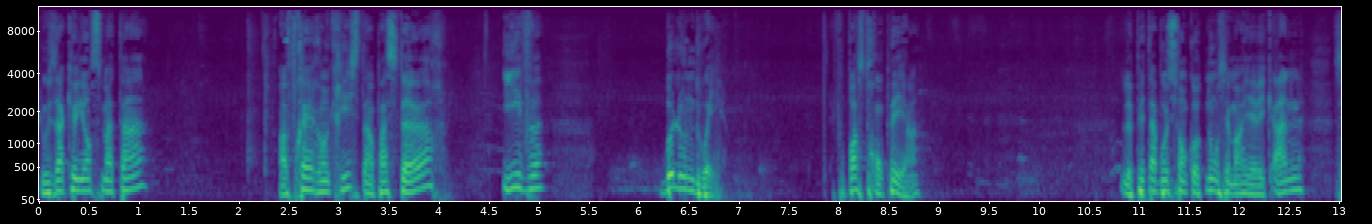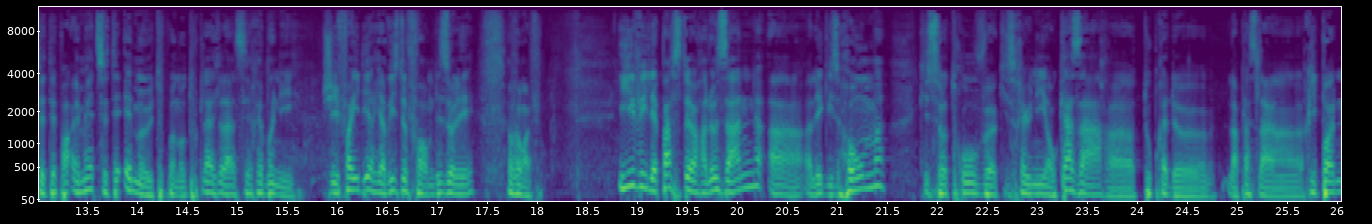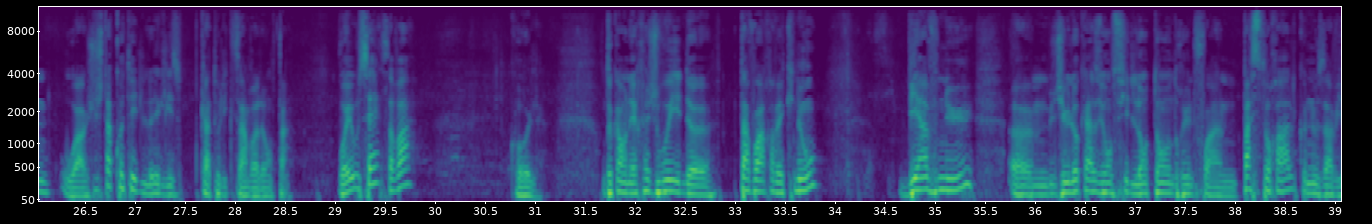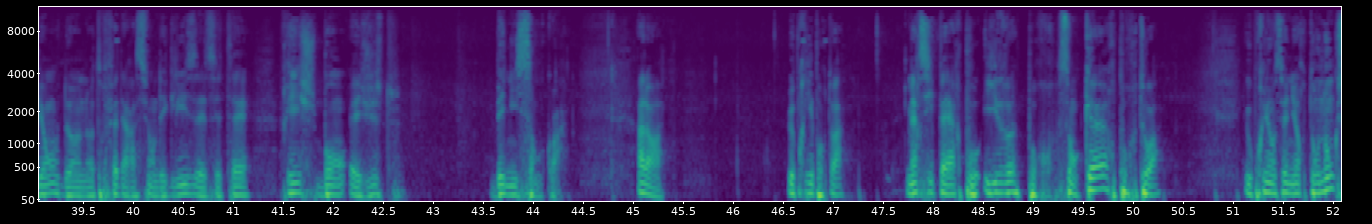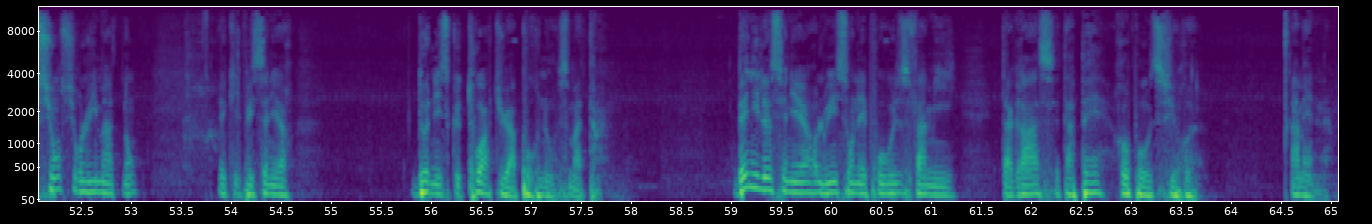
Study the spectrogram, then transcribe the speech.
Nous accueillons ce matin un frère en Christ, un pasteur, Yves Bolundwe. Il ne faut pas se tromper, hein. Le pétabosson, quand nous on s'est marié avec Anne, c'était pas émeute, c'était émeute pendant toute la, cérémonie. J'ai failli dire il y a vis de forme, désolé. Enfin bref. Yves, il est pasteur à Lausanne, à, l'église Home, qui se trouve, qui se réunit au Casar, euh, tout près de la place La Riponne, ou juste à côté de l'église catholique Saint-Valentin. Vous voyez où c'est? Ça va? En tout cas, on est réjouis de t'avoir avec nous. Bienvenue. Euh, j'ai eu l'occasion aussi de l'entendre une fois, une pastorale que nous avions dans notre fédération d'église, et c'était riche, bon et juste bénissant, quoi. Alors, je prie pour toi. Merci Père pour Yves, pour son cœur, pour toi. Nous prions Seigneur ton onction sur lui maintenant et qu'il puisse Seigneur donner ce que toi tu as pour nous ce matin. Bénis-le Seigneur, lui, son épouse, famille. Ta grâce et ta paix reposent sur eux. Amen.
